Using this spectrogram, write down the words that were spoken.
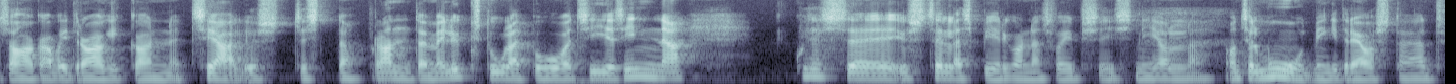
saaga või traagika on, et seal just, sest noh, rand on meil üks, tuuled puhuvad siia-sinna kuidas see just selles piirkonnas võib siis nii olla, on seal muud mingid reostajad?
